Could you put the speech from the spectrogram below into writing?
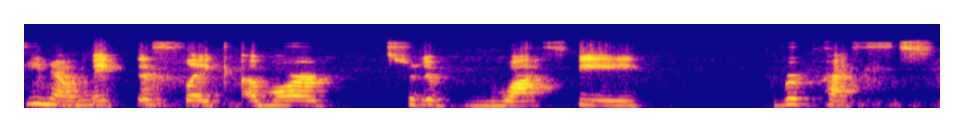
you know make this like a more sort of waspy repressed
